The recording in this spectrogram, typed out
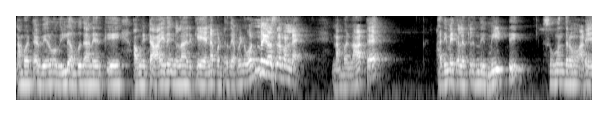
நம்மகிட்ட வெறும் வில்லு அம்பு தானே இருக்குது அவங்ககிட்ட ஆயுதங்கள்லாம் இருக்குது என்ன பண்ணுறது அப்படின்னு ஒன்றும் யோசனை பண்ணல. நம்ம நாட்டை அடிமைத்தளத்திலிருந்து மீட்டு சுதந்திரம் அடைய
